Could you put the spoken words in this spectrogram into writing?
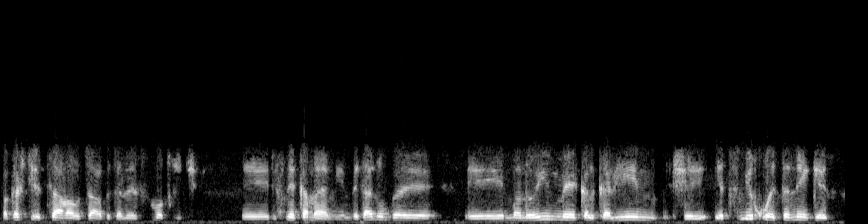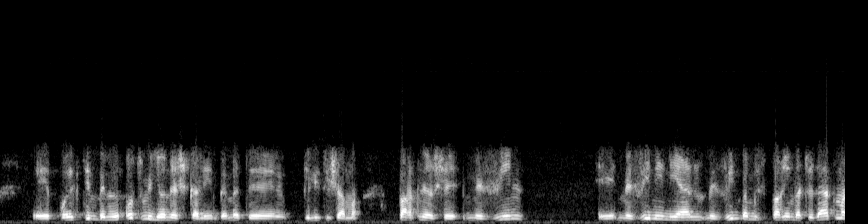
פגשתי את שר האוצר בצלאל סמוטריץ' אה, לפני כמה ימים, ודנו במנועים אה, כלכליים שיצמיחו את הנגב, פרויקטים במאות מיליוני שקלים, באמת אה, גיליתי שם פרטנר שמבין אה, מבין עניין, מבין במספרים, ואת יודעת מה?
